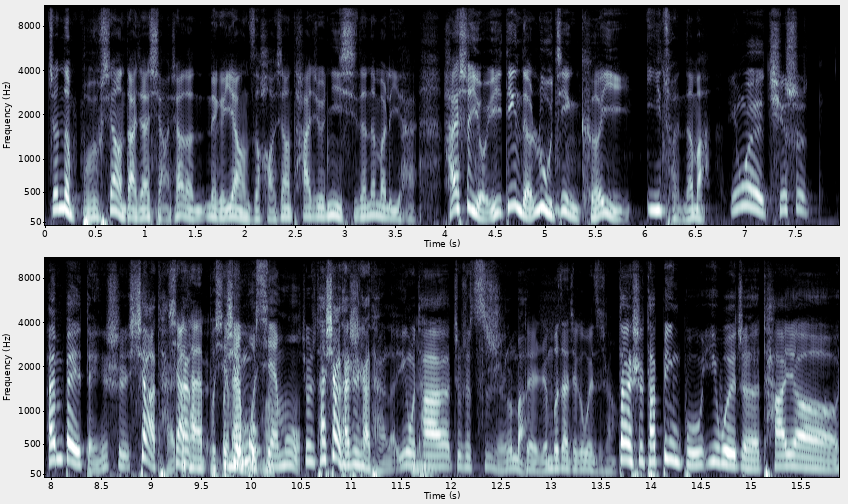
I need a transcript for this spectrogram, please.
真的不像大家想象的那个样子，好像他就逆袭的那么厉害，还是有一定的路径可以依存的嘛。因为其实安倍等于是下台，下但台不谢幕就是他下台是下台了，因为嗯他就是辞职了嘛。对，人不在这个位置上。但是他并不意味着他要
